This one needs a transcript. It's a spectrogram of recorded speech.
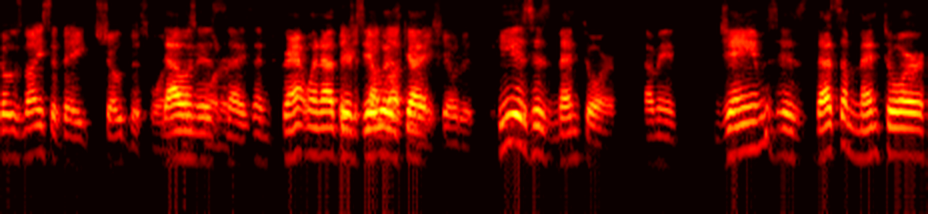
so it was nice that they showed this one. that this one is corner. nice. And Grant went out They there got his guy. They showed it. He is his mentor. I mean, James is that's a mentor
